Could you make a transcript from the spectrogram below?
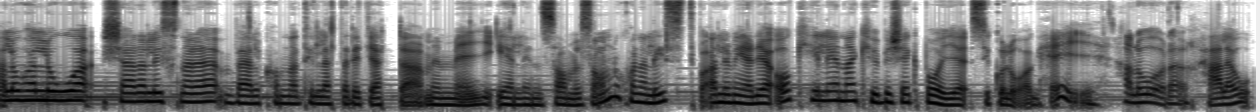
Hallå, hallå, kära lyssnare. Välkomna till Lätta ditt hjärta med mig, Elin Samuelsson, journalist på Allermedia och Helena Kubicek Boye, psykolog. Hej! Hallå där. Hallå!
